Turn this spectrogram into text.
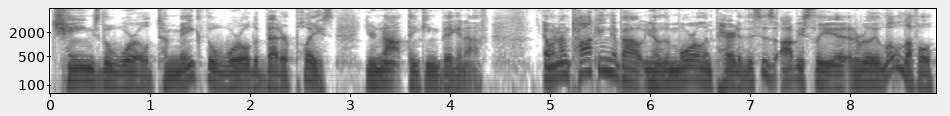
change the world, to make the world a better place, you're not thinking big enough. And when I'm talking about, you know, the moral imperative, this is obviously at a really low level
